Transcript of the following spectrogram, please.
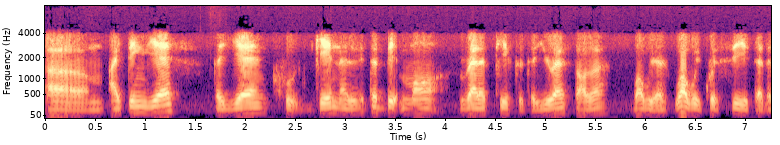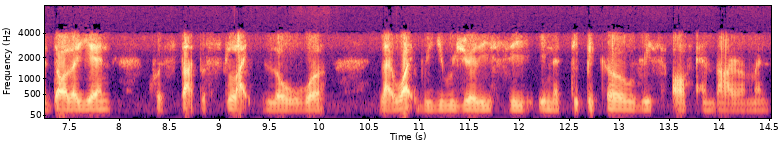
Um, I think yes, the yen could gain a little bit more relative to the US dollar. What we what we could see is that the dollar yen could start to slide lower, like what we usually see in a typical risk off environment.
